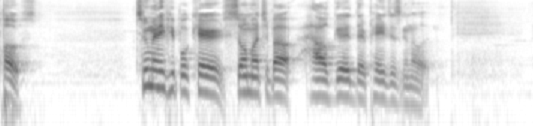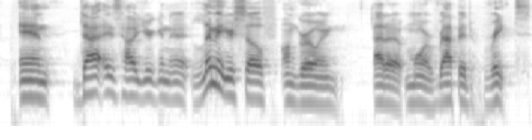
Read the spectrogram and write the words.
post. Too many people care so much about how good their page is going to look. And that is how you're going to limit yourself on growing at a more rapid rate.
